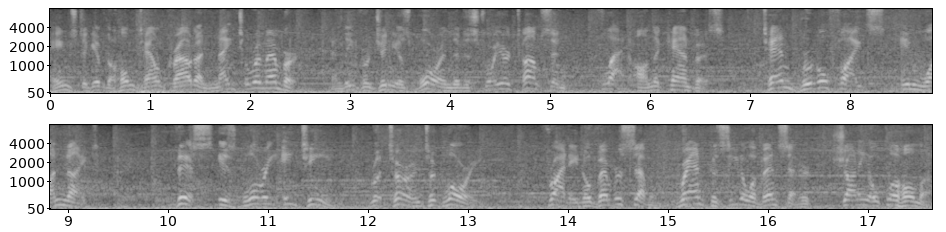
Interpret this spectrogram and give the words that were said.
aims to give the hometown crowd a night to remember and leave Virginia's Warren the Destroyer Thompson flat on the canvas. 10 brutal fights in one night. This is Glory 18 Return to Glory. Friday, November 7th, Grand Casino Event Center, Shawnee, Oklahoma.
